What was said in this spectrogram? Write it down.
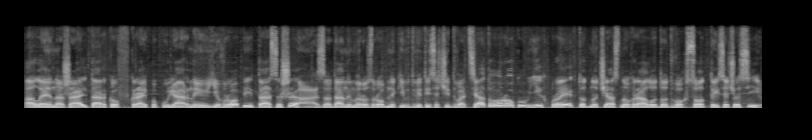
Але на жаль, Тарков вкрай популярний у Європі та США. За даними розробників 2020 року, в їх проект одночасно грало до 200 тисяч осіб.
